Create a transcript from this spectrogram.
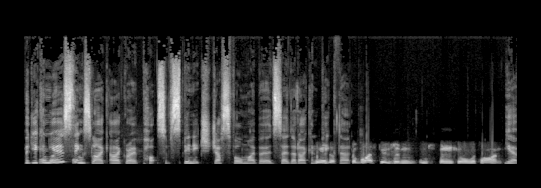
But you can Okay. use things like I grow pots of spinach just for my birds so that I can yeah, pick the, that. the wife gives them, them spinach all the time. Yeah,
